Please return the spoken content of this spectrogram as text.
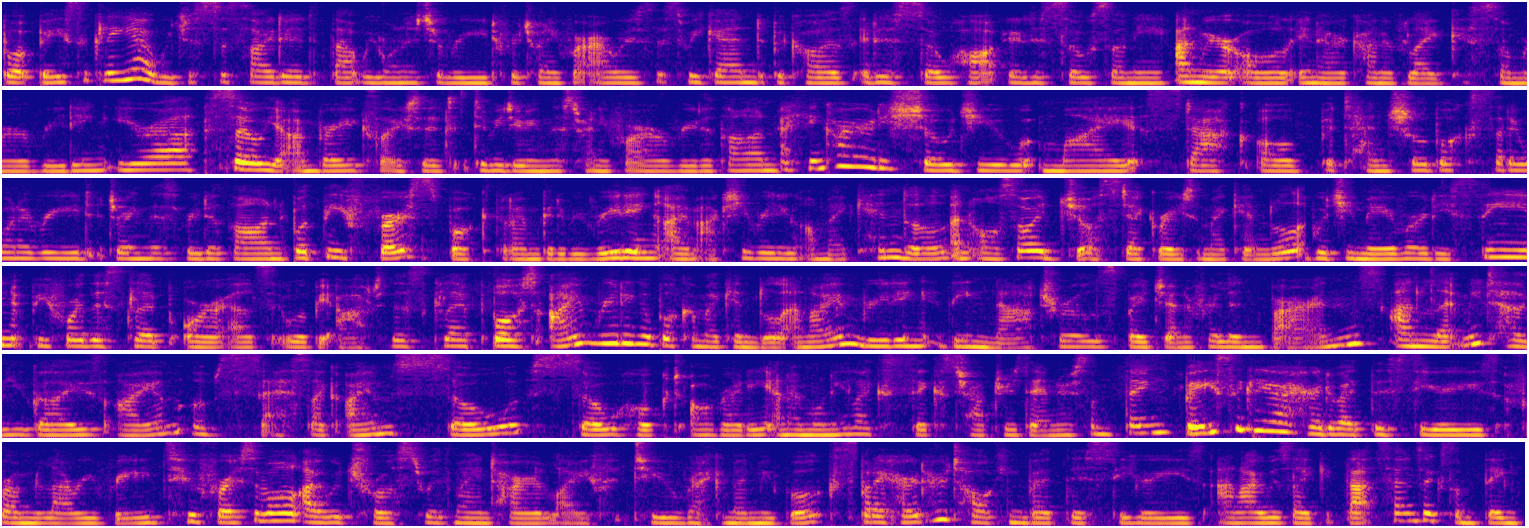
but basically yeah we just decided that we wanted to read for 24 hours this weekend because it is so hot, it is so sunny and we are all in our kind of like summer reading era. So yeah I'm very excited to be doing this 24 hour readathon. I think I already showed you my stack of potential books that I want to read during this readathon but the first book that I'm going to be reading I'm actually reading on my Kindle and also I just decorated my Kindle which you may have already seen before this clip or else it will be after this clip. But I'm reading a book on my Kindle and I am reading The Naturals by Jennifer Lynn Barnes. And let me tell you guys I am obsessed like I am so so hooked already and I'm only like six chapters in or something. Basically I heard about this series from Larry Reeds who first of all I would trust with my entire life to recommend me books but I heard her talking about this series and I was like that sounds like something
